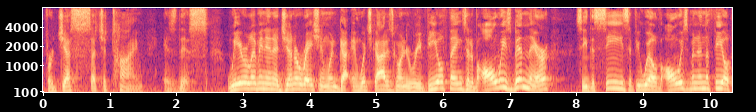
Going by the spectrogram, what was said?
for just such a time as this. We are living in a generation God, in which God is going to reveal things that have always been there. See, the seeds, if you will, have always been in the field.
